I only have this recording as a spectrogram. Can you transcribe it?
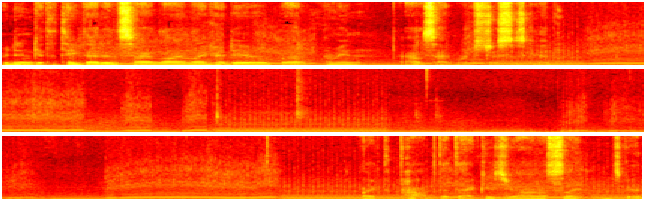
We didn't get to take that inside line like I do, but, I mean, outside works just as good. I like the pop that that gives you, honestly. It's good.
